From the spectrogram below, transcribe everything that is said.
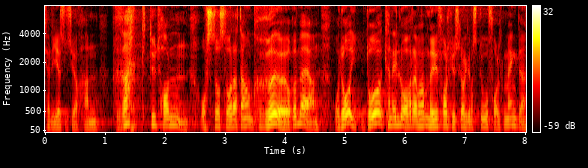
hva det Jesus gjør? Han rakte ut hånden, og så står det at han rører ved han. Og da, da kan jeg love deg, det var mye folk, husker dere, det var stor folkemengde.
